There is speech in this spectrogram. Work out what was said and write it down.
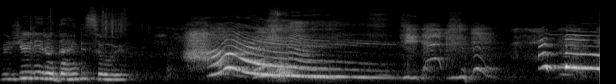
Who's your little dinosaur? Hi. Hello.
